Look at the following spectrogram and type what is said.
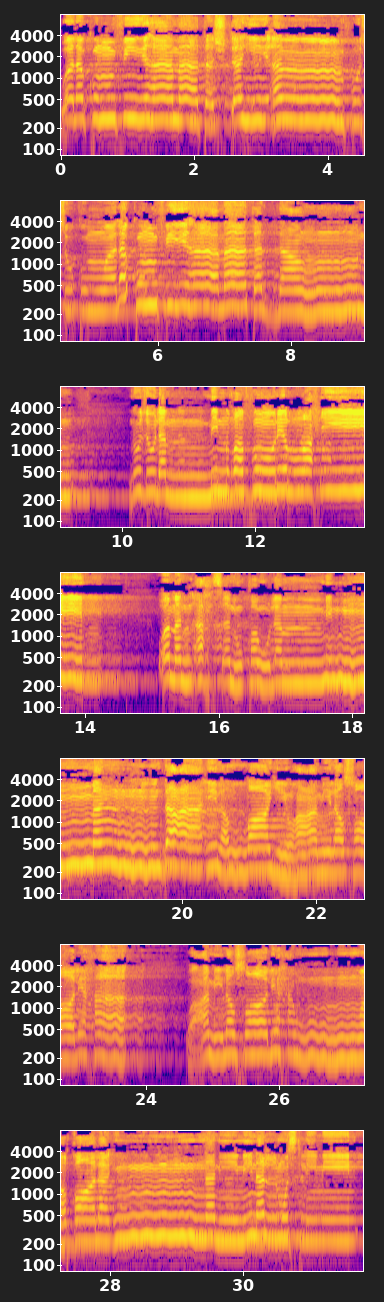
ولكم فيها ما تشتهي أنفسكم ولكم فيها ما تدعون نزلا من غفور رحيم ومن أحسن قولا ممن دعا إلى الله وعمل صالحا وعمل صالحا وقال إنني من المسلمين.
